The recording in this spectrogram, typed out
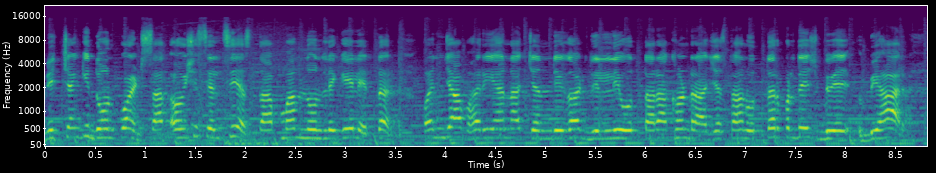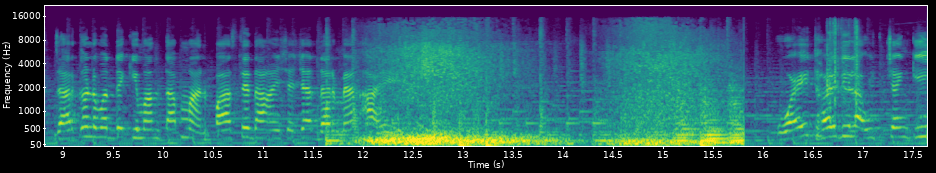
निच्चांकी दोन पॉईंट सात अंश सेल्सिअस तापमान नोंदले गेले तर पंजाब हरियाणा चंदीगड दिल्ली उत्तराखंड राजस्थान उत्तर प्रदेश बिहार झारखंडमध्ये किमान तापमान पाच ते दहा अंशाच्या दरम्यान आहे. वाईट हळदीला उच्चांकी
